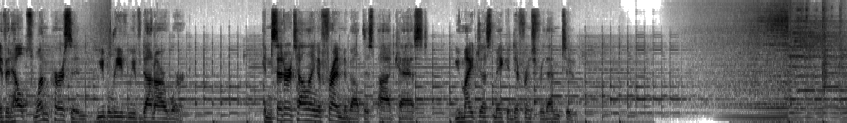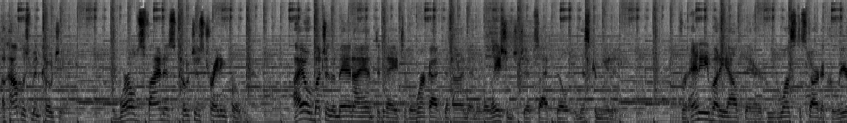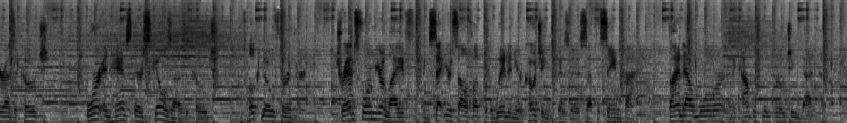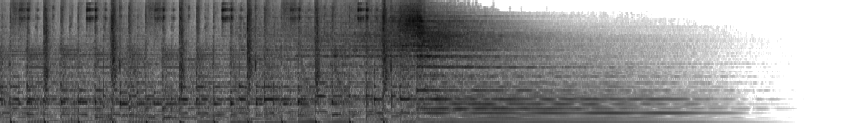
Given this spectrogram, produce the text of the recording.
If it helps one person, we believe we've done our work. Consider telling a friend about this podcast. You might just make a difference for them too. Accomplishment Coaching, the world's finest coaches training program. I owe much of the man I am today to the work I've done and the relationships I've built in this community. For anybody out there who wants to start a career as a coach or enhance their skills as a coach, look no further. Transform your life and set yourself up to win in your coaching business at the same time. Find out more at accomplishmentcoaching.com.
